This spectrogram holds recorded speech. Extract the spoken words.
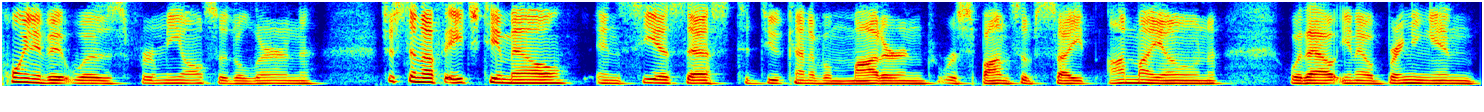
point of it was for me also to learn just enough HTML and CSS to do kind of a modern responsive site on my own without, you know, bringing in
